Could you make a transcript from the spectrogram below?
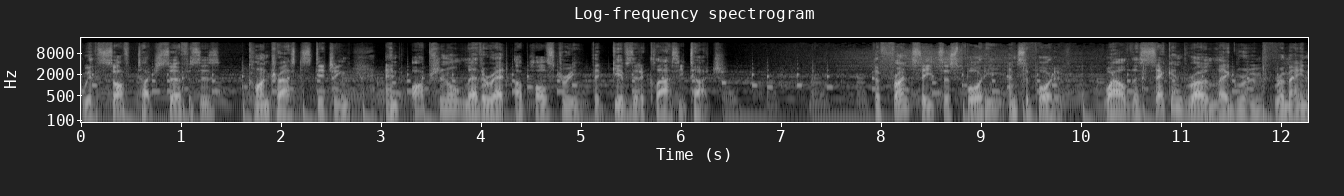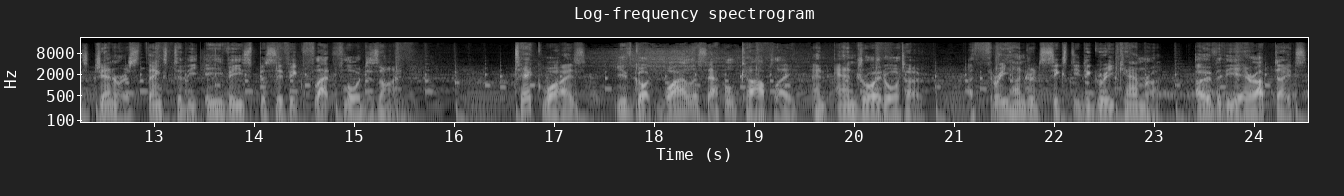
with soft touch surfaces, contrast stitching, and optional leatherette upholstery that gives it a classy touch. The front seats are sporty and supportive, while the second row legroom remains generous thanks to the EV-specific flat floor design. Tech-wise, you've got wireless Apple CarPlay and Android Auto, a 360-degree camera, over-the-air updates,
